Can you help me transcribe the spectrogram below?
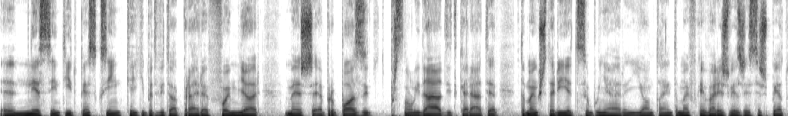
Uh, nesse sentido, penso que sim, que a equipa de Vitor Pereira foi melhor, mas a propósito de personalidade e de caráter, também gostaria de sublinhar, e ontem também fiquei várias vezes esse aspecto,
